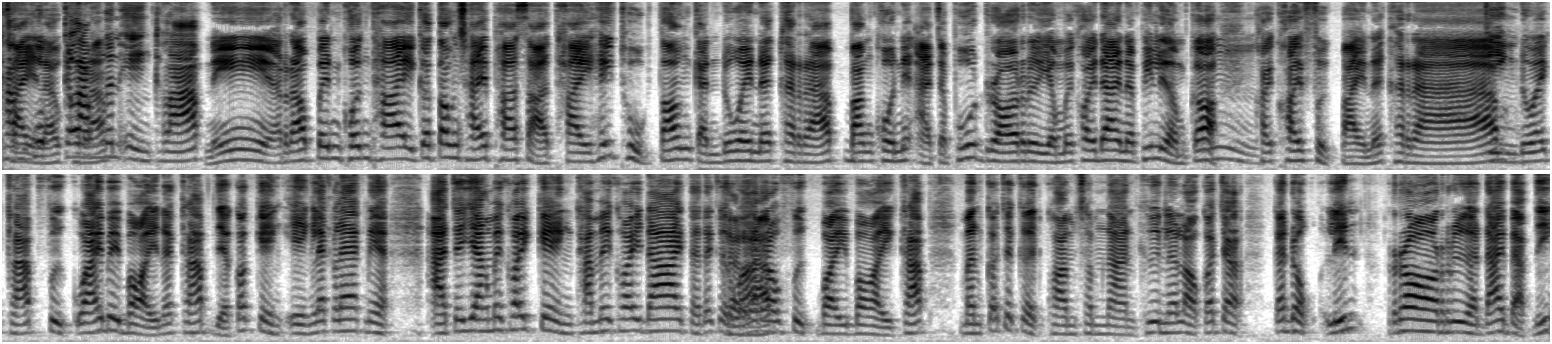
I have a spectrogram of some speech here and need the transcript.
ใช่คำควบแล้วกครับล้ำนั่นเองครับ นี่เราเป็นคนไทยก็ต้องใช้ภาษาไทยให้ถูกต้องกันด้วยนะครับ บางคนเนี่ยอาจจะพูดรอเรือยังไม่ค่อยได้นะพี่เหลือมก็อืมค่อยๆ ฝึกไปนะครับจริงด้วยครับฝึกไว้บ่อยๆนะครับ เดี๋ยวก็เก่งเองแรก ๆ เนี่ย อาจจะยังไม่ค่อยเก่งทำไม่ค่อยได้ แต่ถ้าเกิดว่าเราฝึกบ่อยๆ ครับ มันก็จะเกิดความชำนาญขึ้นแล้วเราก็จะกระดกลิ้น รอเรือได้แบบนี้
